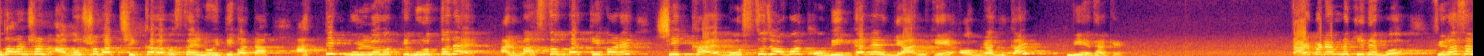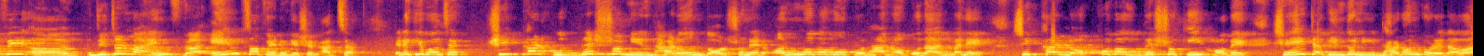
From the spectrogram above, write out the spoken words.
উদাহরণস্বরূপ, আদর্শবাদ, শিক্ষা ব্যবস্থায় নৈতিকতা, আত্মিক মূল্যবোধকে গুরুত্ব দেয়। আর বাস্তববাদ কি করে? শিক্ষায় বস্তু জগৎ ও বিজ্ঞানের জ্ঞানকে অগ্রাধিকার দিয়ে থাকে। তারপরে আমরা কি দেখব? Philosophy determines the aims of education আচ্ছা এটা কি বলছে? শিক্ষার উদ্দেশ্য নির্ধারণ দর্শনের অন্যতম প্রধান অবদান। মানে শিক্ষার লক্ষ্য বা উদ্দেশ্য কি হবে, সেইটা কিন্তু নির্ধারণ করে দেওয়া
